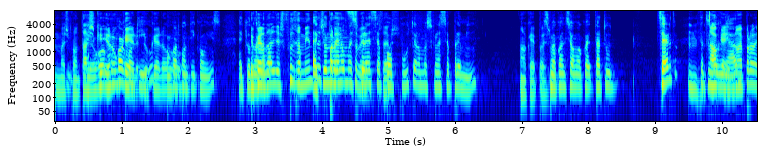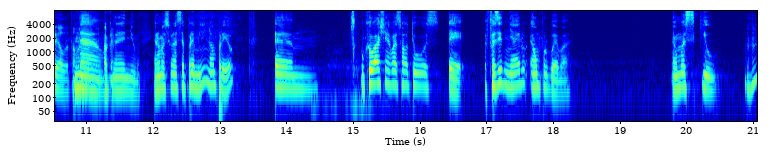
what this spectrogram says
Mas pronto, acho eu que eu não concordo quero. contigo, eu quero, concordo contigo com isso. Aquilo eu não quero era uma- dar-lhe as ferramentas aquilo não para era ele uma saber, segurança para o percebes? puto, era uma segurança para mim. Ok, pois. Se me acontecer alguma coisa, está tudo certo? Uhum. Está tudo ok, alinhado? não é para ele. Então não, Ok. não era nenhuma. Era uma segurança para mim, não para eu. Ahm, o que eu acho em relação ao teu osso é fazer dinheiro é um problema. É uma skill Uhum.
